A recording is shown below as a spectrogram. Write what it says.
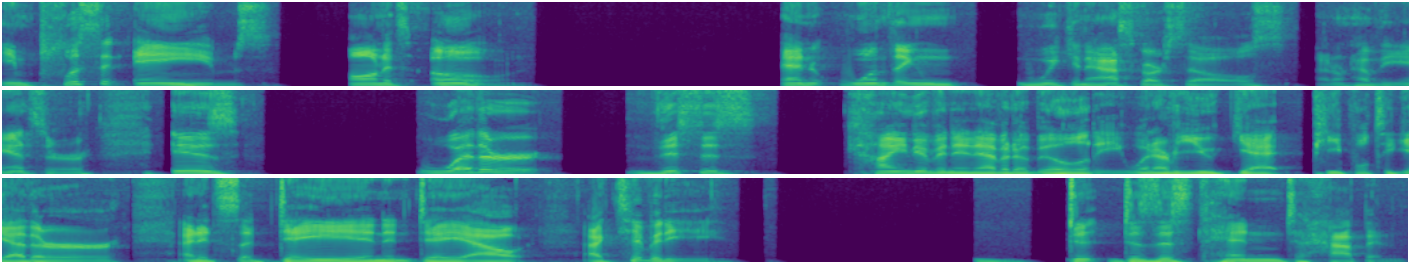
implicit aims on its own. And one thing we can ask ourselves, I don't have the answer, is whether this is kind of an inevitability whenever you get people together and it's a day in and day out activity. D- does this tend to happen?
